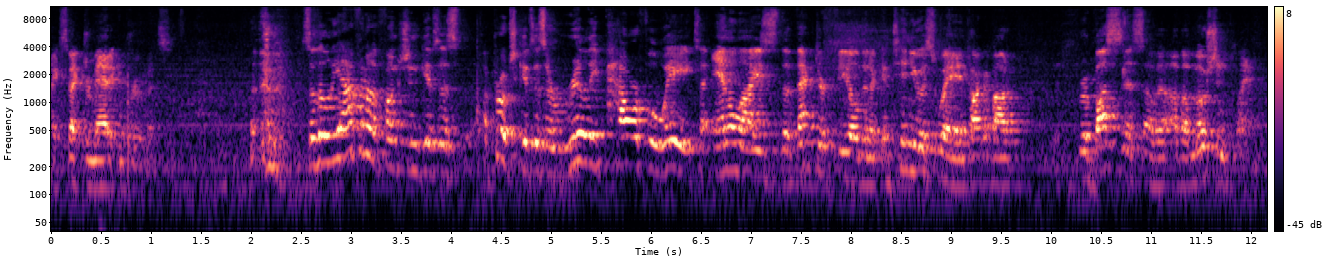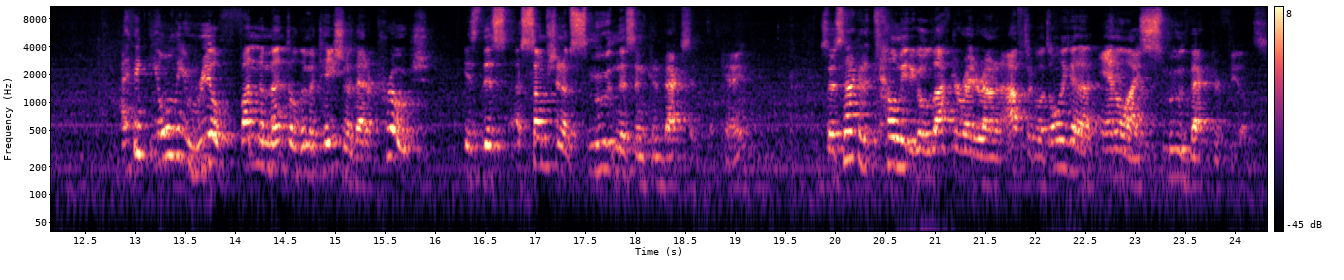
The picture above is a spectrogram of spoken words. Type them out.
I expect dramatic improvements. so the Lyapunov function gives us, approach gives us a really powerful way to analyze the vector field in a continuous way and talk about robustness of a, of a motion plan. I think the only real fundamental limitation of that approach is this assumption of smoothness and convexity, okay? So it's not going to tell me to go left or right around an obstacle, it's only going to analyze smooth vector fields,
